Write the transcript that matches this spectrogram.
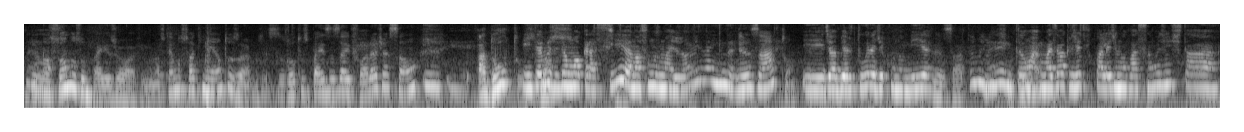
Né? Nós somos um país jovem. Nós temos só 500 anos. Esses outros países aí fora já são e, adultos. Em termos nós, de democracia, nós somos mais jovens ainda. Exato. E de abertura de economia. Exatamente. Né? Então, então, mas eu acredito que com a lei de inovação a gente está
